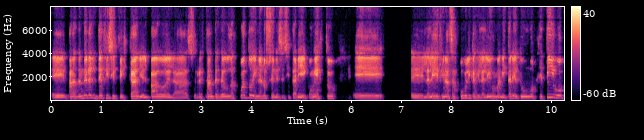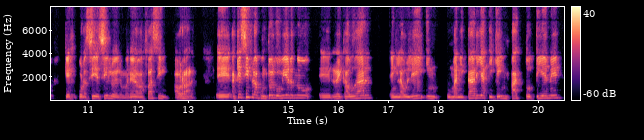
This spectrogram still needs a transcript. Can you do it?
eh, para atender el déficit fiscal y el pago de las restantes deudas, ¿cuánto dinero se necesitaría? Y con esto, eh, la ley de finanzas públicas y la ley humanitaria tuvo un objetivo, que es, por así decirlo, de la manera más fácil, ahorrar. ¿A qué cifra apuntó el gobierno recaudar en la ley humanitaria y qué impacto tiene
